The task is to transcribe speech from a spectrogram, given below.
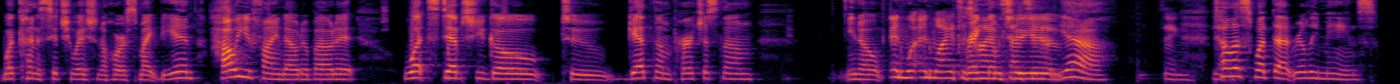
what kind of situation a horse might be in, how you find out about it, what steps you go to get them, purchase them, you know, and wh- and why it's a bring them to you. Yeah. Thing. Yeah. Tell us what that really means.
